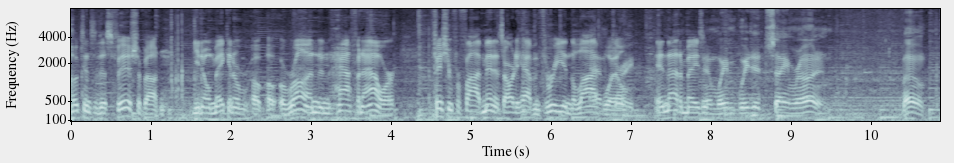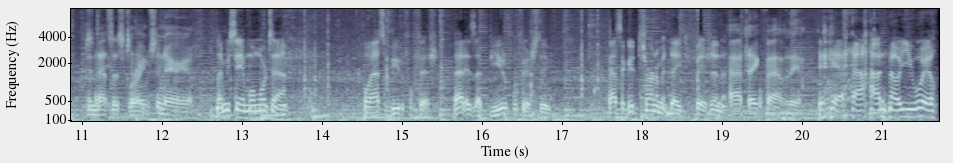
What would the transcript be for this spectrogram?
hooked into this fish about, you know, making a, a, a run in half an hour, fishing for five minutes, already having three in the live well. Isn't that amazing? And we, we did the same run, and boom. And that's just Same scenario. Let me see him one more time. Boy, that's a beautiful fish. That is a beautiful fish, Steve. That's a good tournament day to fish, isn't it? I take five of them. yeah, I know you will.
